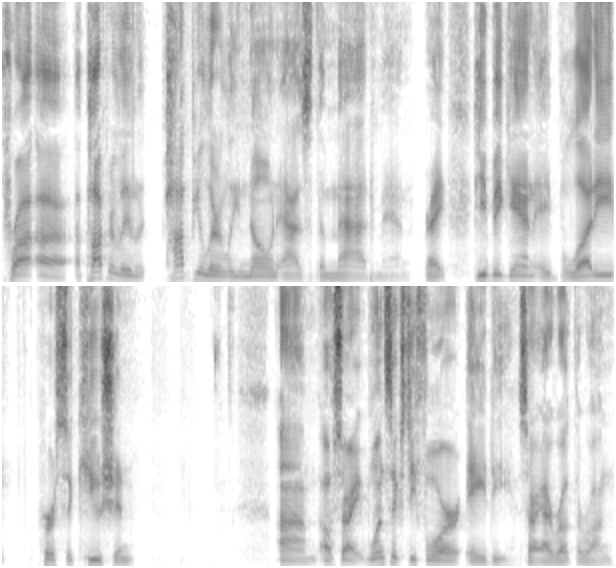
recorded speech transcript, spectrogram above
pro, uh, popularly popularly known as the Madman, right? He began a bloody persecution. Um, oh, sorry, 164 AD. Sorry, I wrote the wrong.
